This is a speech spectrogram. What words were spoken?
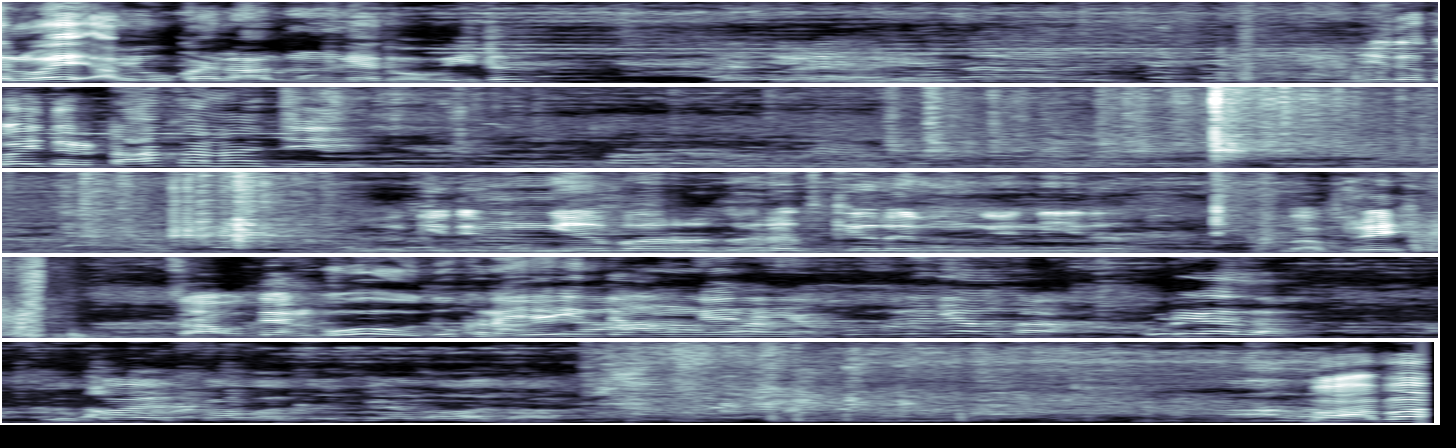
चल वय अयो काय लाल मुंगे आहेत बाबू इथं. इथं काहीतरी टाका ना जी किती मुंगे बर बार. घरच केलंय मुंग्यानी इथं. बापरे. चावत्या भो भाऊ दुखणं येईन त्या मुंग्यानी. कुठे गेला गेला? होता बाबा?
